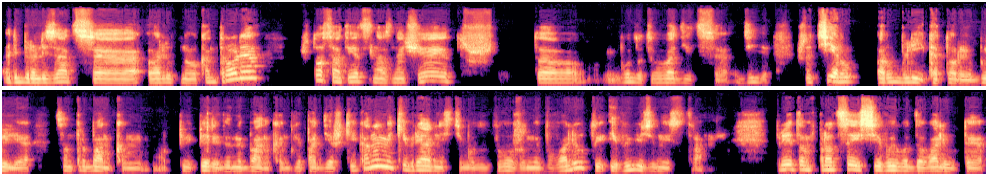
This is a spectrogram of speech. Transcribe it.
либерализация валютного контроля, что, соответственно, означает, что будут выводиться, что те рубли, которые были Центробанком переданы банкам для поддержки экономики, в реальности будут вложены в валюты и вывезены из страны. При этом в процессе вывода валюты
